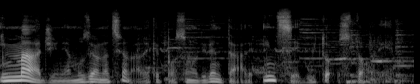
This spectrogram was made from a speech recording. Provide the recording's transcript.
immagini a Museo Nazionale che possono diventare in seguito storie.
